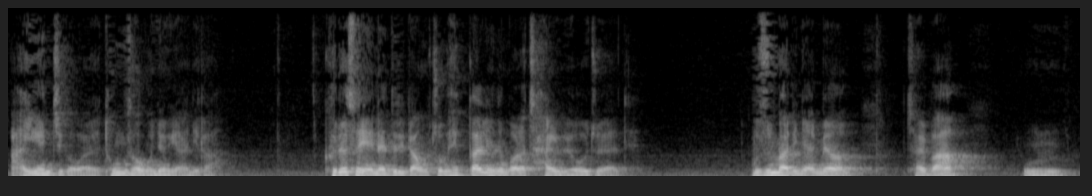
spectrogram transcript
ing가 와요. 동사 원형이 아니라. 그래서 얘네들이랑 좀 헷갈리는 거라 잘 외워줘야 돼. 무슨 말이냐면 잘 봐. 음,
